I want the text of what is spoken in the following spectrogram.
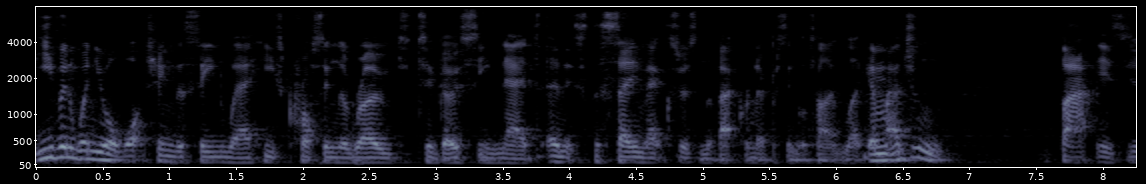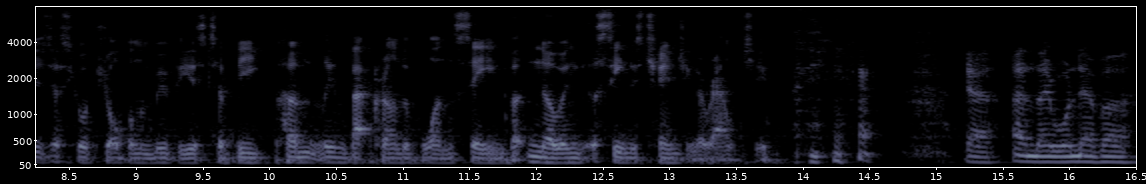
even when you're watching the scene where he's crossing the road to go see Ned and it's the same extras in the background every single time like imagine that is just your job on the movie is to be permanently in the background of one scene but knowing that the scene is changing around you Yeah, and they will never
